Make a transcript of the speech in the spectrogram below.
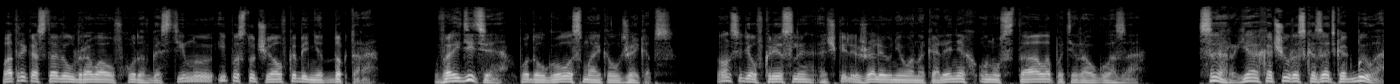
Патрик оставил дрова у входа в гостиную и постучал в кабинет доктора. «Войдите», — подал голос Майкл Джейкобс. Он сидел в кресле, очки лежали у него на коленях, он устало потирал глаза. «Сэр, я хочу рассказать, как было.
